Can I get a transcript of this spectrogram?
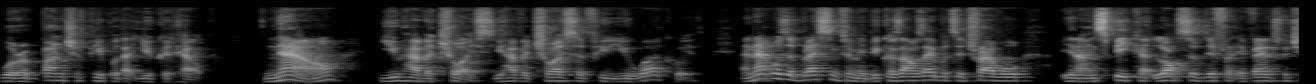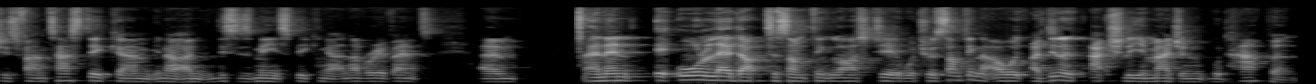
were a bunch of people that you could help? Now you have a choice. You have a choice of who you work with. And that was a blessing for me because I was able to travel, you know, and speak at lots of different events, which is fantastic. Um, you know, and this is me speaking at another event. Um, and then it all led up to something last year, which was something that I would I didn't actually imagine would happen.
